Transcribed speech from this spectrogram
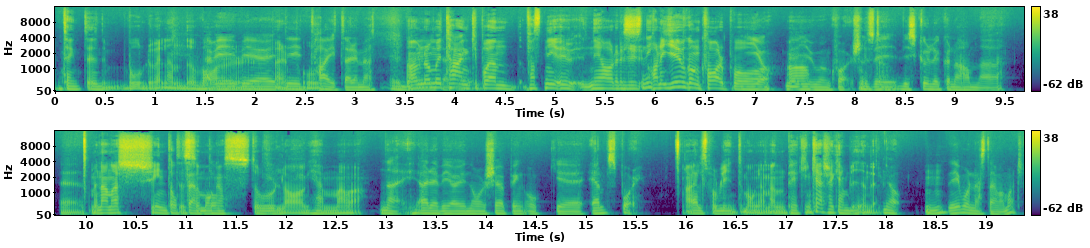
Jag tänkte, det borde väl ändå vara... ja vi, vi är, det är tajtare med... Ja, men med tanke på en... Fast ni, ni har, Snitt. har ni Djurgården kvar på... Ja, vi har Ja. Djurgården kvar. Så vi, vi skulle kunna hamna... Eh, Men annars inte så 15. många storlag hemma, va? nej, ja, det vi har ju Norrköping och eh, Elfsborg. Ja, Elfsborg blir inte många, men Peking kanske kan bli en del. Ja, Mm. det är vår nästa hemmamatch.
